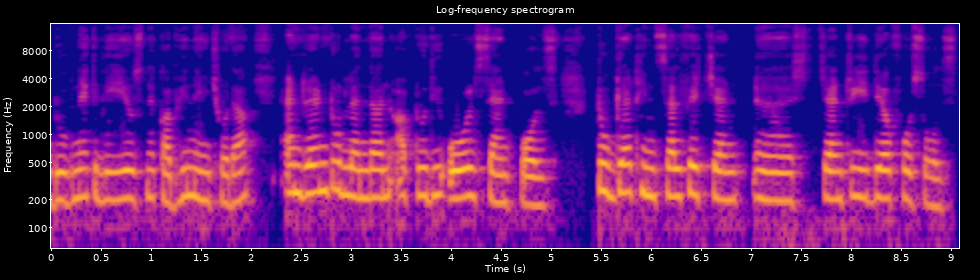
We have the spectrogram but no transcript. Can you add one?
डूबने के लिए उसने कभी नहीं छोड़ा। And ran to London up to the old Saint Paul's to get himself a chantry there for souls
